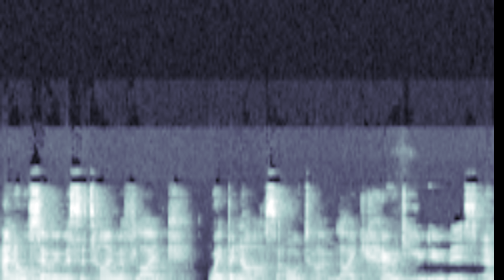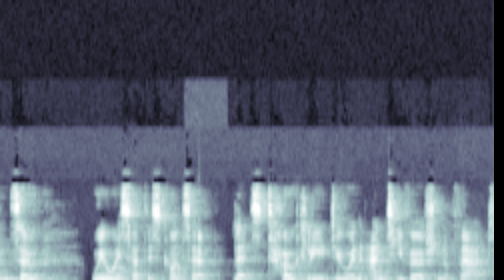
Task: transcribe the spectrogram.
and also it was the time of like webinars the whole time. Like, how do you do this? And so we always had this concept. Let's totally do an anti version of that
